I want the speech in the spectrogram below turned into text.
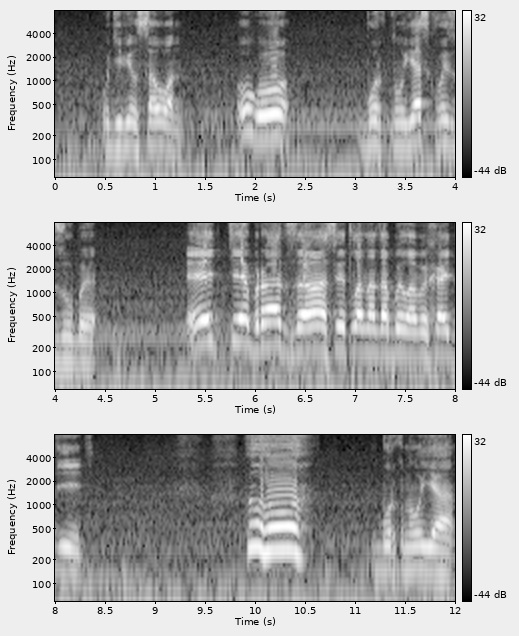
– удивился он. «Угу!» – буркнул я сквозь зубы. «Эти, брат, засветло надо было выходить!» «Угу!» – буркнул я.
